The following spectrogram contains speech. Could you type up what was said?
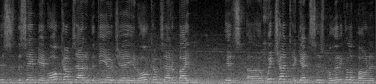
this is the same game. All comes out of the DOJ, it all comes out of Biden. It's a witch hunt against his political opponent,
